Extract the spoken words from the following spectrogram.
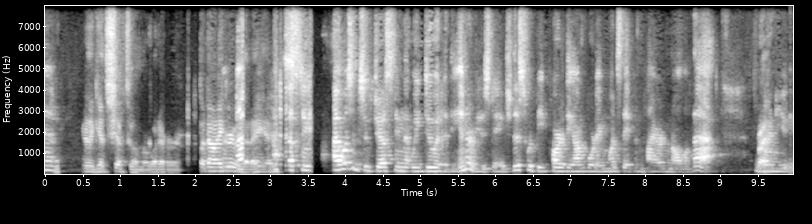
Yeah. it gets shipped to them or whatever. But no, I agree with that. I, I, I wasn't suggesting that we do it at the interview stage. This would be part of the onboarding once they've been hired and all of that. When Right. you,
